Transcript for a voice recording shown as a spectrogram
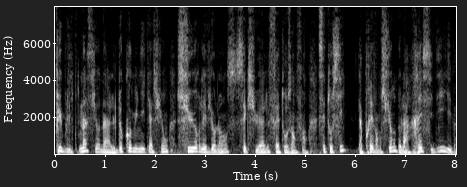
publique nationale de communication sur les violences sexuelles faites aux enfants. C'est aussi la prévention de la récidive,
